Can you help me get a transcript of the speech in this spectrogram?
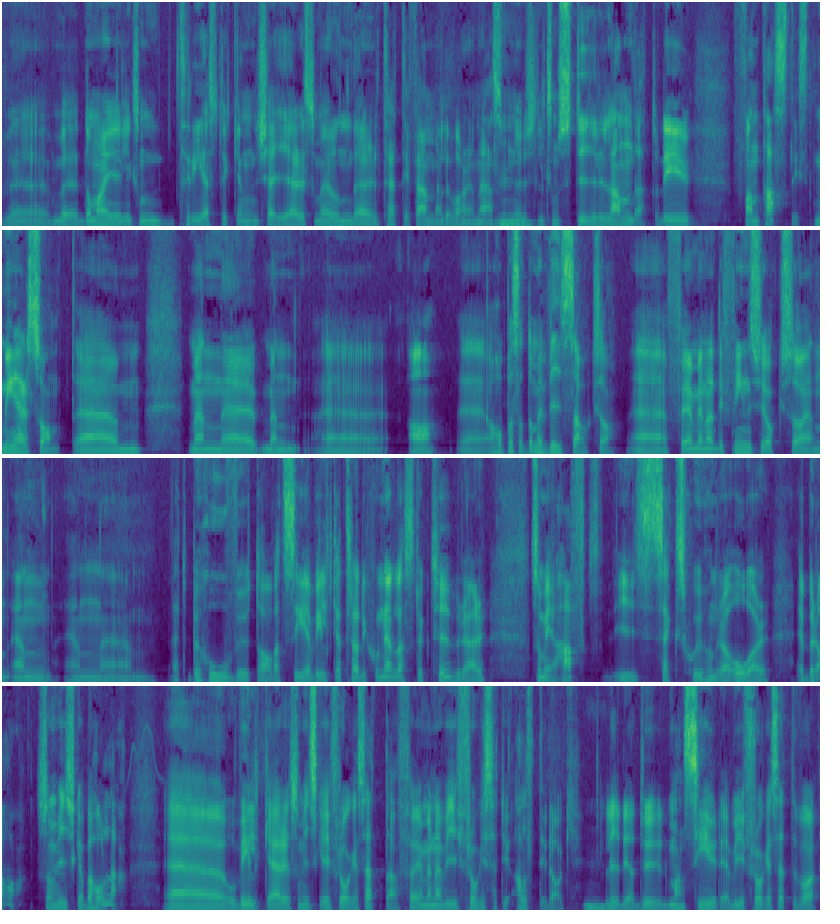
de har ju liksom tre stycken tjejer som är under 35 eller vad det är, som mm. nu liksom styr landet. Och det är ju fantastiskt, mer sånt. Ehm, men, eh, men eh, ja, Eh, jag hoppas att de är visa också. Eh, för jag menar, det finns ju också en, en, en, eh, ett behov av att se vilka traditionella strukturer som vi har haft i 600-700 år är bra, som vi ska behålla. Och vilka är det som vi ska ifrågasätta? För jag menar, vi ifrågasätter ju allt idag. Mm. Lydia, du, man ser ju det. Vi ifrågasätter vad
